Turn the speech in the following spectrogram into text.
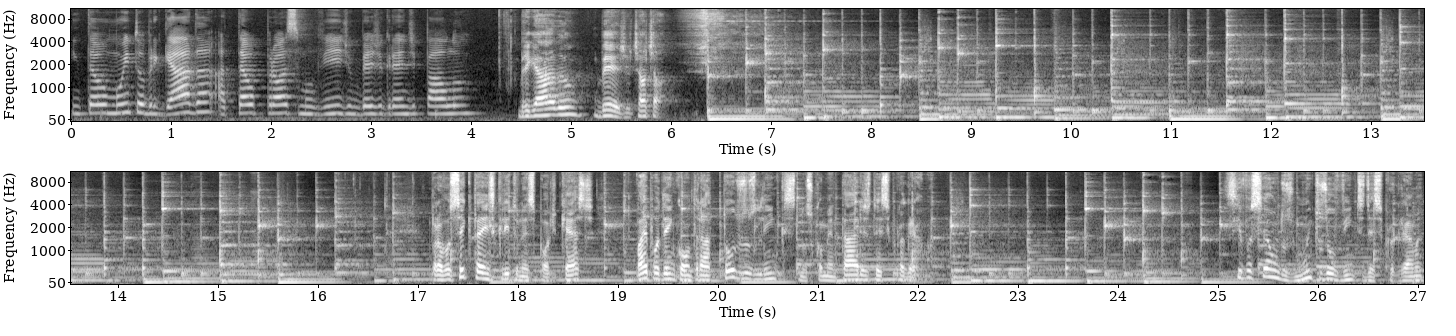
Então, muito obrigada. Até o próximo vídeo. Um beijo grande, Paulo. Obrigado, um beijo, tchau, tchau. Para você que está inscrito nesse podcast, vai poder encontrar todos os links nos comentários desse programa. Se você é um dos muitos ouvintes desse programa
